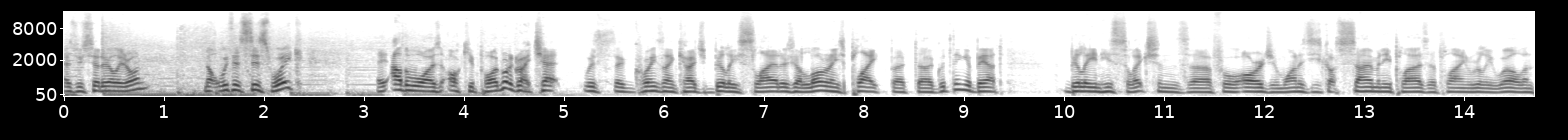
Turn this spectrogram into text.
as we said earlier on, not with us this week. Otherwise occupied. What a great chat with the Queensland coach Billy Slater. He's got a lot on his plate, but uh, good thing about Billy and his selections uh, for Origin One is he's got so many players that are playing really well, and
